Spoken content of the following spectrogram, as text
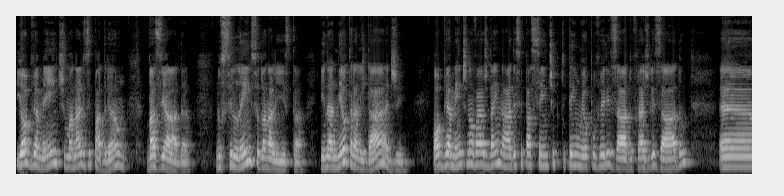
e, obviamente, uma análise padrão baseada no silêncio do analista e na neutralidade obviamente não vai ajudar em nada esse paciente que tem um eu pulverizado, fragilizado, é,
